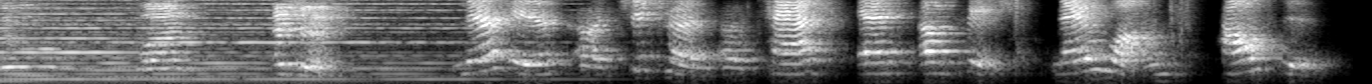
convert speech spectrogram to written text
two, one, action! There is a chicken, a cat, and a fish. They want houses.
